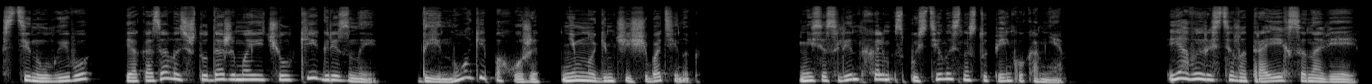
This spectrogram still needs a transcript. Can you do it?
Стянула его, и оказалось, что даже мои чулки грязны, да и ноги, похоже, немногим чище ботинок. Миссис Линдхельм спустилась на ступеньку ко мне. Я вырастила троих сыновей.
